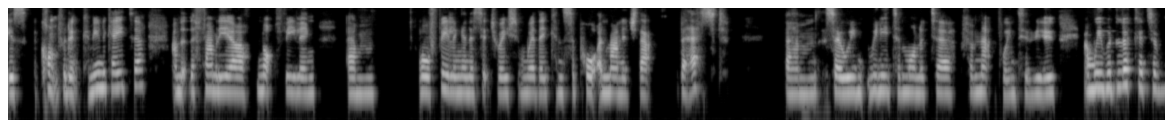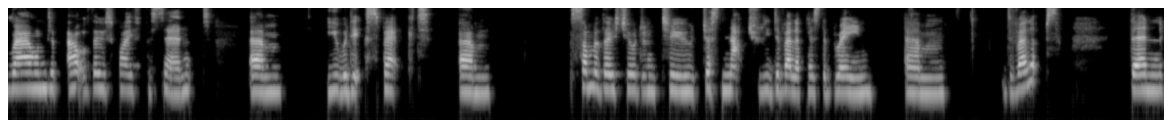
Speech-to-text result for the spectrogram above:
is a confident communicator and that the family are not feeling um, or feeling in a situation where they can support and manage that best. Um, so we, we need to monitor from that point of view. And we would look at around out of those 5%, um, you would expect um, some of those children to just naturally develop as the brain um, develops, then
